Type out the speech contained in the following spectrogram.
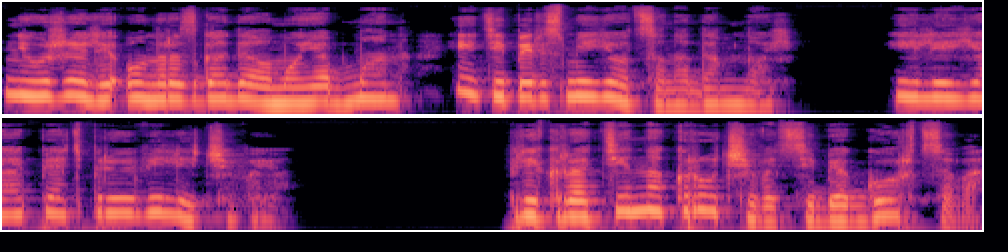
Неужели он разгадал мой обман и теперь смеется надо мной? Или я опять преувеличиваю? Прекрати накручивать себя, Горцева.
